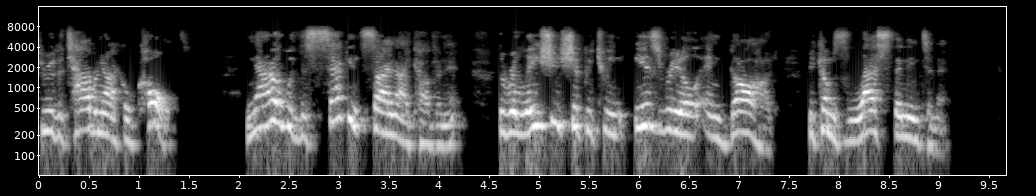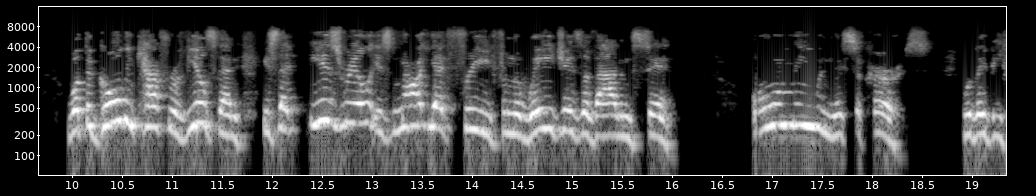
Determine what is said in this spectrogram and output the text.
through the tabernacle cult. Now with the second Sinai covenant, the relationship between Israel and God becomes less than intimate. What the golden calf reveals then is that Israel is not yet free from the wages of Adam's sin. Only when this occurs will they be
